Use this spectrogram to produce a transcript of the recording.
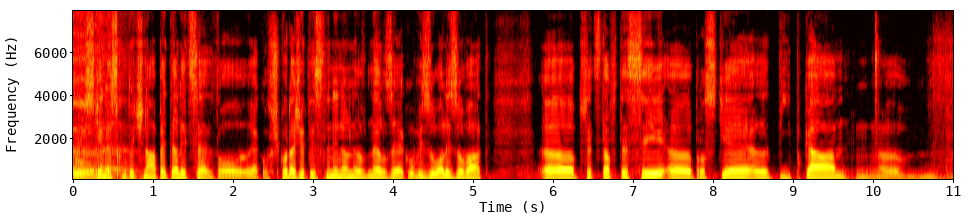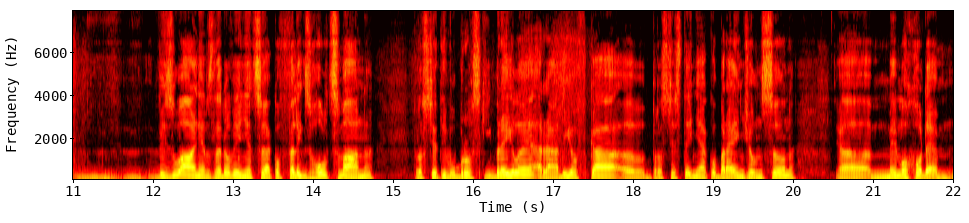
Prostě neskutečná petelice. To jako škoda, že ty sny nelze jako vizualizovat. Eh, představte si eh, prostě eh, týpka vizuálně vzhledově něco jako Felix Holtzman, prostě ty obrovský brejle, rádiovka, prostě stejně jako Brian Johnson. Mimochodem,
